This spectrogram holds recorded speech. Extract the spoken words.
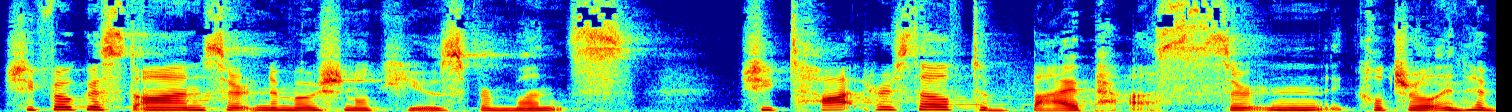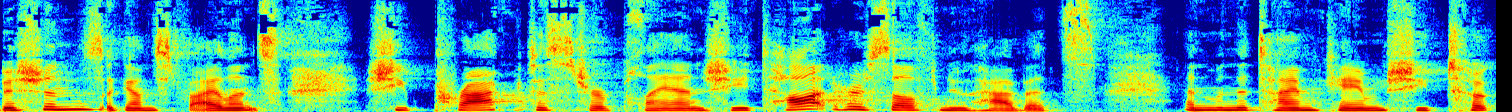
She focused on certain emotional cues for months she taught herself to bypass certain cultural inhibitions against violence. She practiced her plan. She taught herself new habits. And when the time came, she took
